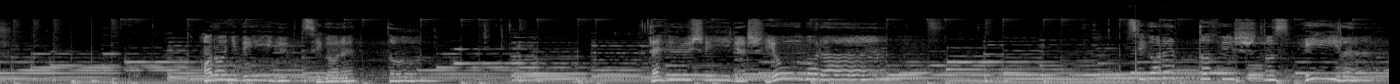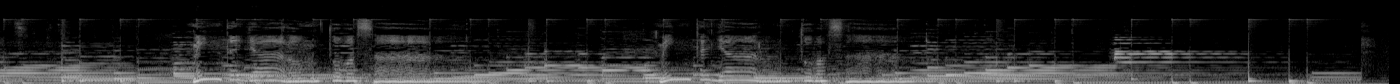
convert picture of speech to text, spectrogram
Aranyvégű cigaretta, te hűséges jó barát, cigaretta füst az élet, mint egy álom.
